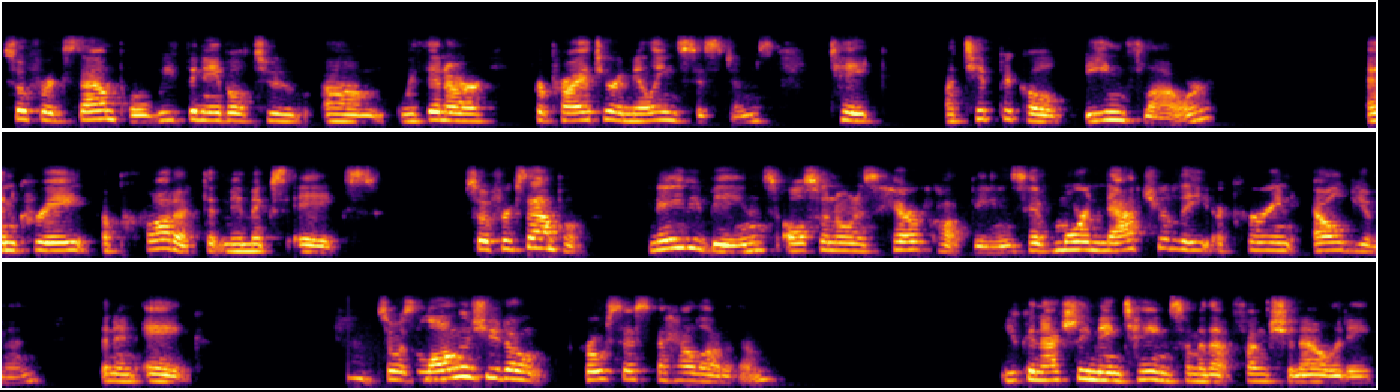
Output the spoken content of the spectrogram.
So, for example, we've been able to, um, within our proprietary milling systems, take a typical bean flour and create a product that mimics eggs. So, for example, navy beans, also known as haricot beans, have more naturally occurring albumin than an egg. So, as long as you don't process the hell out of them, you can actually maintain some of that functionality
